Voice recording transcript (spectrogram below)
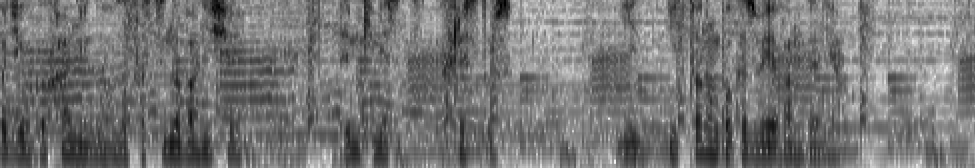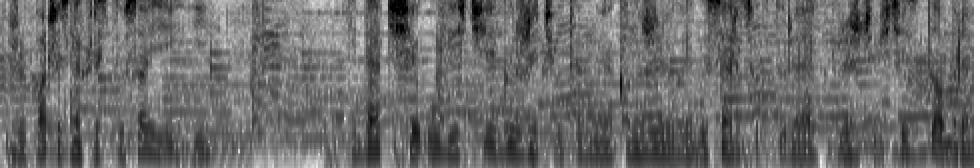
chodzi o kochanie Go, o zafascynowanie się tym, kim jest Chrystus. I, i to nam pokazuje Ewangelia. Żeby patrzeć na Chrystusa i, i, i dać się uwieść Jego życiu, temu jak On żył, Jego sercu, które, które rzeczywiście jest dobre,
